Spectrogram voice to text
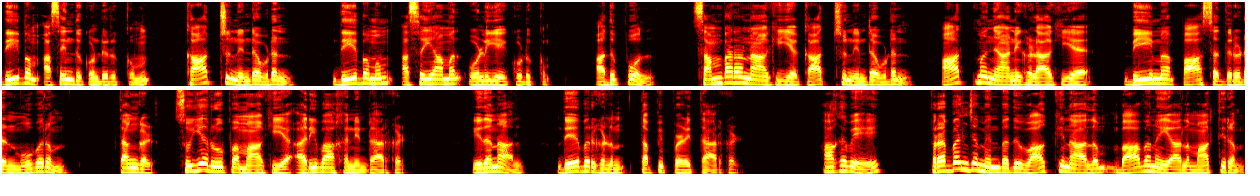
தீபம் அசைந்து கொண்டிருக்கும் காற்று நின்றவுடன் தீபமும் அசையாமல் ஒளியை கொடுக்கும். அதுபோல் சம்பரனாகிய காற்று நின்றவுடன் ஆத்ம ஞானிகளாகிய பீம பாச திருடன் மூவரும் தங்கள் சுயரூபமாகிய அறிவாக நின்றார்கள். இதனால் தேவர்களும் தப்பிப்பிழைத்தார்கள். ஆகவே பிரபஞ்சம் என்பது வாக்கினாலும் பாவனையாலும் மாத்திரம்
